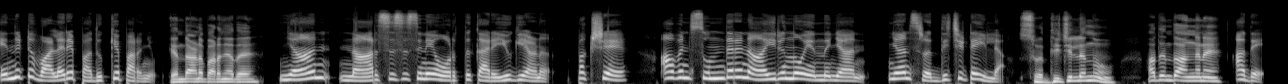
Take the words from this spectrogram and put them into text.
എന്നിട്ട് വളരെ പതുക്കെ പറഞ്ഞു. എന്താണ് പറഞ്ഞത്? ഞാൻ നാർസിസിനെ ഓർത്ത് കരയുകയാണ്. പക്ഷേ അവൻ സുന്ദരനായിരുന്നോ എന്ന് ഞാൻ ഞാൻ ശ്രദ്ധിച്ചിട്ടേയില്ല. ശ്രദ്ധിച്ചില്ലെന്നോ? അതെന്താ അങ്ങനെ? അതെ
